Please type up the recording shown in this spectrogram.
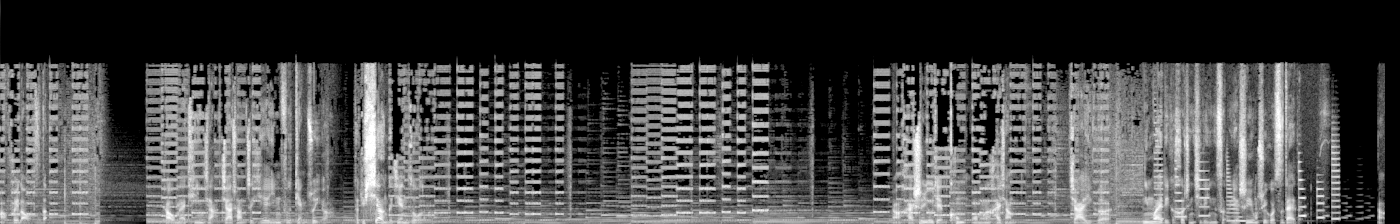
啊，费脑子的。好，我们来听一下，加上这些音符的点缀啊，它就像个间奏了啊，还是有点空。我们还想加一个另外的一个合成器的音色，也是用水果自带的。啊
